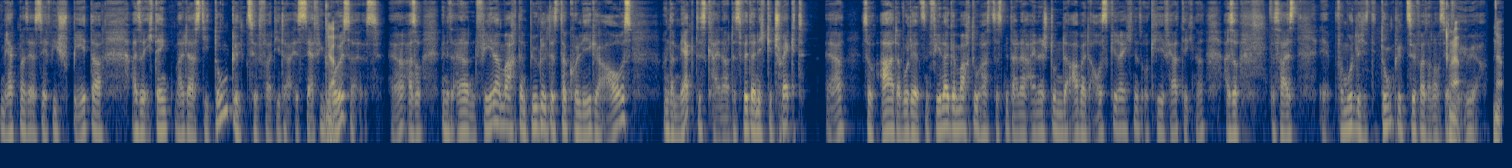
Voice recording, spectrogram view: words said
merkt man es erst sehr viel später. Also ich denke mal, dass die Dunkelziffer, die da ist, sehr viel größer ja. ist. Ja, also wenn jetzt einer einen Fehler macht, dann bügelt es der Kollege aus und dann merkt es keiner. Das wird ja nicht getrackt. Ja, so, ah, da wurde jetzt ein Fehler gemacht, du hast das mit deiner einer Stunde Arbeit ausgerechnet, okay, fertig. Ne? Also, das heißt, äh, vermutlich ist die Dunkelziffer dann noch sehr ja. viel höher. Ja.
